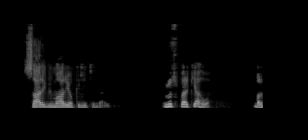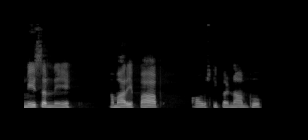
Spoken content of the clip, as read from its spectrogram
सारी बीमारियों के लिए चंगाई क्रूस पर क्या हुआ? परमेश्वर ने हमारे पाप और उसकी परिणाम को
